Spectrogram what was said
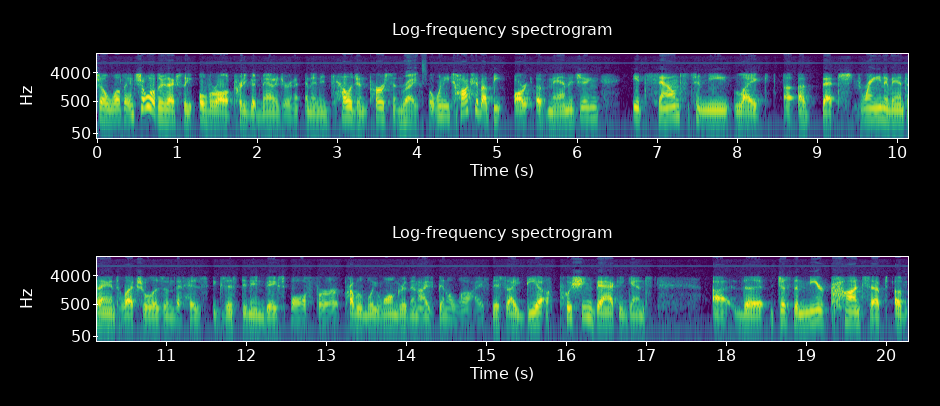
Showalter, and Showalter is actually overall a pretty good manager and, and an intelligent person. Right. But when he talks about the art of managing, it sounds to me like a, a, that strain of anti-intellectualism that has existed in baseball for probably longer than I've been alive. This idea of pushing back against uh, the just the mere concept of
